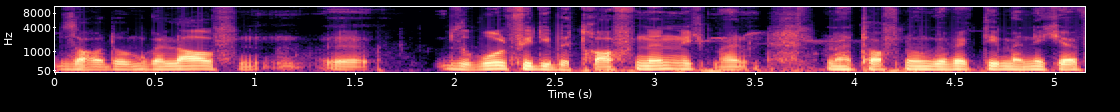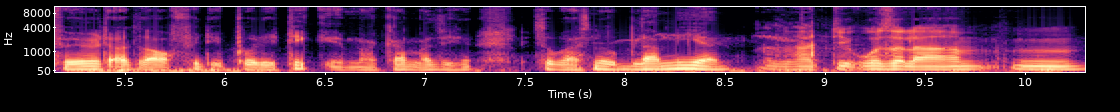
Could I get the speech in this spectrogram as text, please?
saudum gelaufen sowohl für die Betroffenen, ich meine, man hat Hoffnungen geweckt, die man nicht erfüllt, als auch für die Politik. Immer kann man sich mit sowas nur blamieren. Also hat die Ursula mh, hm,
